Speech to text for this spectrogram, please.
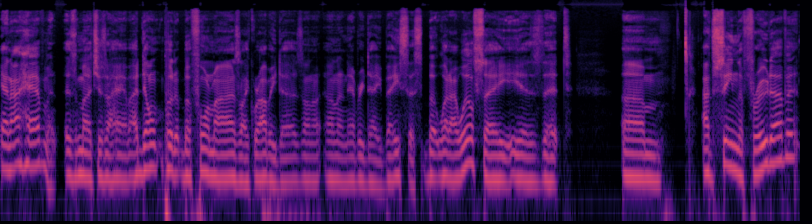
and I haven't as much as I have. I don't put it before my eyes like Robbie does on a, on an everyday basis. But what I will say is that um, I've seen the fruit of it,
